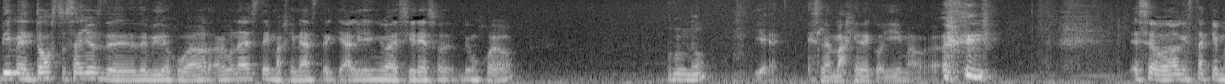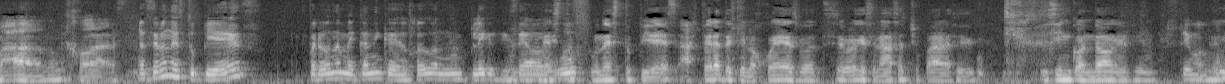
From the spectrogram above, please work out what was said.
dime, en todos tus años de, de videojugador, ¿alguna vez te imaginaste que alguien iba a decir eso de un juego? No. Es la magia de Kojima, weón. Ese weón que está quemado, no me jodas. Hacer una estupidez para una mecánica del juego no implica que sea una, estu- uf. una estupidez. Ah, espérate que lo juegues, weón. Seguro que se la vas a chupar así. Y sin condón, en fin. Mamón.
